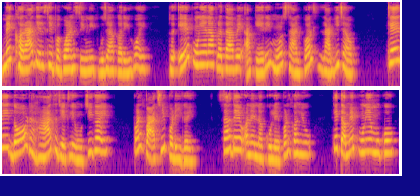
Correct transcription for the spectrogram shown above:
મેં ખરા દિલથી ભગવાન શિવની પૂજા કરી હોય, તો એ પુણ્યના પ્રતાપે આ કેરી મૂળ સ્થાન પર લાગી જાઓ. કેરી દોઢ હાથ જેટલી ઊંચી ગઈ, પણ પાછી પડી ગઈ. સહદેવ અને નકુલે પણ કહ્યું કે તમે પુણ્ય મૂકો,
